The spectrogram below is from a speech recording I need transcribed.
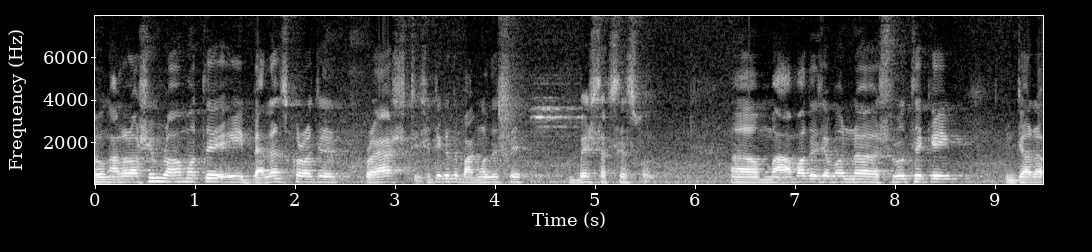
এবং আল্লাহ রসিম রহমতে এই ব্যালেন্স করার যে প্রয়াসটি, সেটি কিন্তু বাংলাদেশে বেশ সাকসেসফুল আমাদের যেমন শুরু থেকেই যারা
